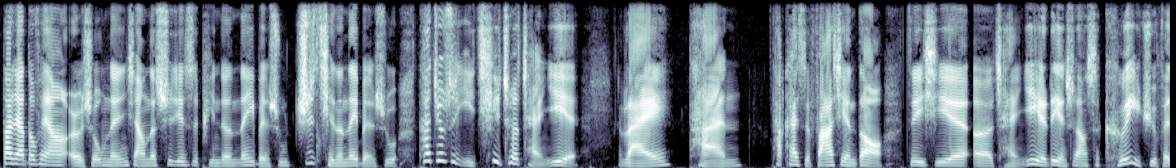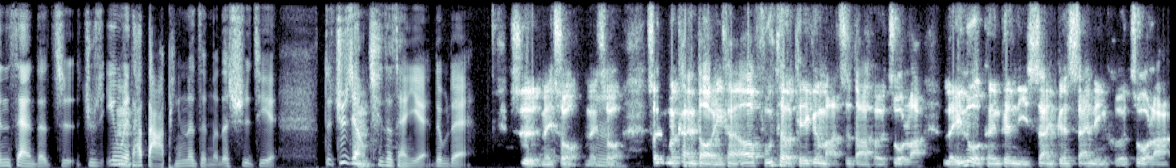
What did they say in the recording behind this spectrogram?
大家都非常耳熟能详的世界是平的那一本书之前的那本书，他就是以汽车产业来谈。他开始发现到这些呃产业链实际上是可以去分散的，只就是因为他打平了整个的世界，对、嗯，就讲汽车产业，嗯、对不对？是没错，没错。所以我们看到，你看啊，福特可以跟马自达合作啦，雷诺可以跟尼桑、跟三菱合作啦，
